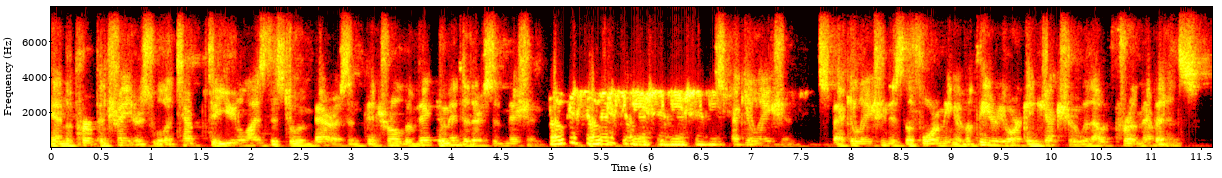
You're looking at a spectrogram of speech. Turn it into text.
and the perpetrators will attempt to utilize this to embarrass and control the victim into their submission. Focus investigation. Speculation. Speculation is the forming of a theory or conjecture without firm evidence.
